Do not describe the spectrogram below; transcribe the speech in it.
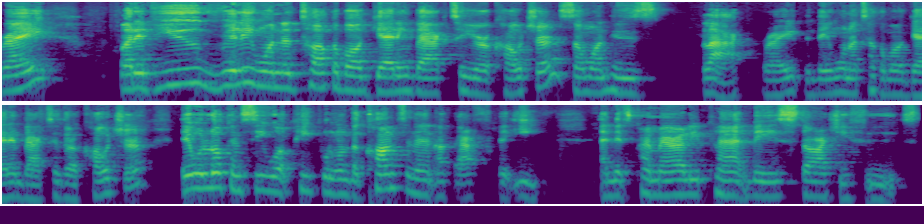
right? But if you really want to talk about getting back to your culture, someone who's black, right? And they want to talk about getting back to their culture, they will look and see what people on the continent of Africa eat and it's primarily plant-based starchy foods.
